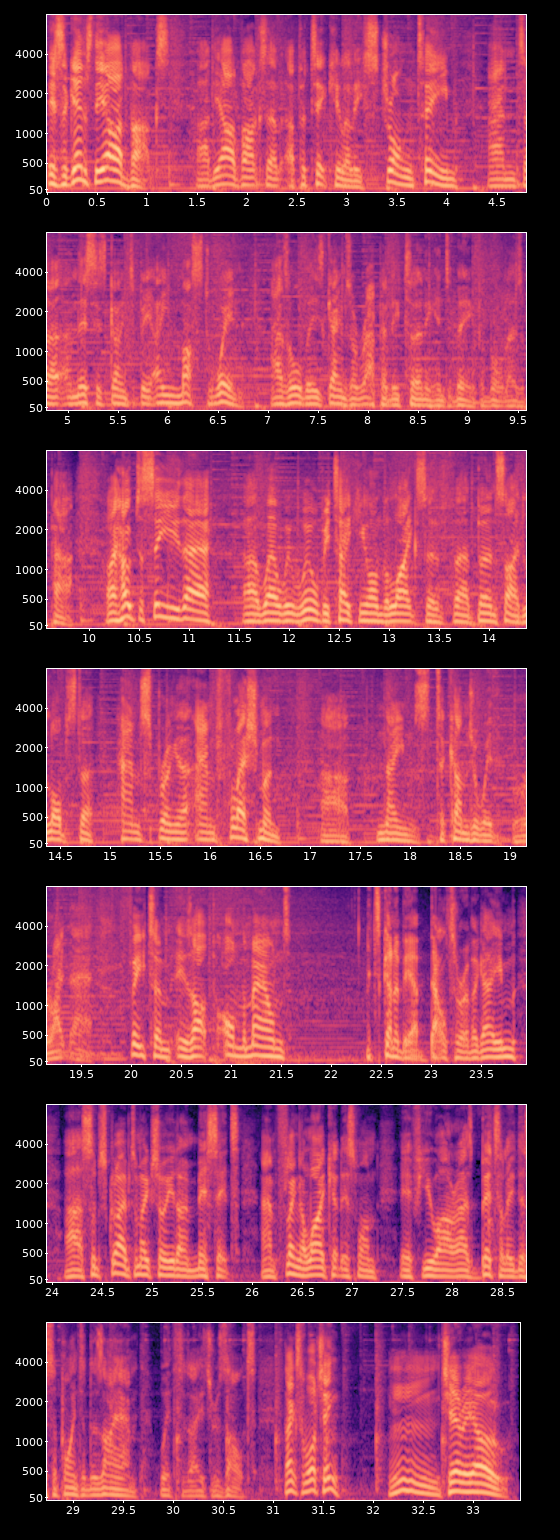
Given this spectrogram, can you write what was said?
It's against the Aardvarks. Uh, the Aardvarks are a particularly strong team, and uh, and this is going to be a must-win as all these games are rapidly turning into being for Bulldozer Power. I hope to see you there. Where we will be taking on the likes of Burnside Lobster, Hans Springer, and Fleshman. Names to conjure with right there. Feetham is up on the mound. It's going to be a belter of a game. Uh, subscribe to make sure you don't miss it, and fling a like at this one if you are as bitterly disappointed as I am with today's result. Thanks for watching. Mmm, cheerio.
